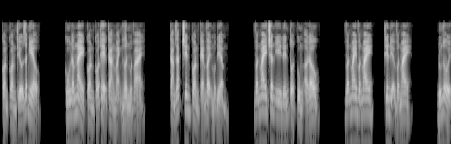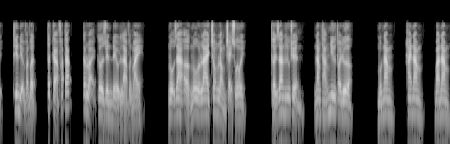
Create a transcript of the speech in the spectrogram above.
còn còn thiếu rất nhiều. Cú đấm này còn có thể càng mạnh hơn một vài. Cảm giác trên còn kém vậy một điểm. Vận may chân y đến tột cùng ở đâu? Vận may vận may, thiên địa vận may. Đúng rồi, thiên địa vạn vật tất cả phát tắc, các loại cơ duyên đều là vận may. Nộ ra ở ngô lai trong lòng chảy xuôi. Thời gian lưu chuyển, năm tháng như thoi đưa. Một năm, hai năm, ba năm.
